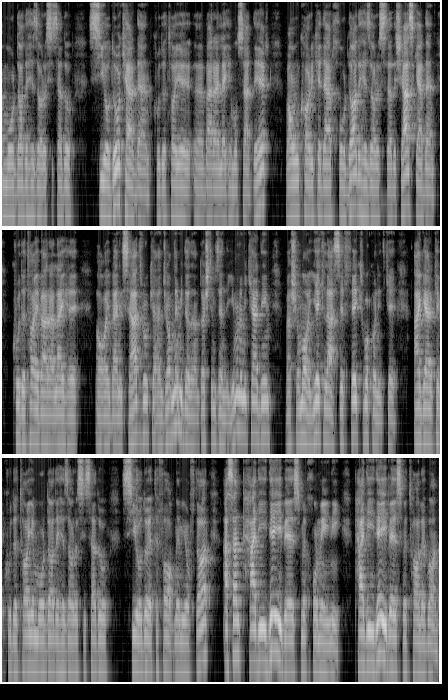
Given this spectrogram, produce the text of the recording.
مرداد 1332 کردند کودتای بر علیه مصدق و اون کاری که در خرداد 1360 کردند کودتای بر علیه آقای بنی صدر رو که انجام نمی‌دادن داشتیم زندگیمون رو می‌کردیم و شما یک لحظه فکر بکنید که اگر که کودتای مرداد 1332 اتفاق نمیافتاد اصلا پدیده ای به اسم خمینی پدیده ای به اسم طالبان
